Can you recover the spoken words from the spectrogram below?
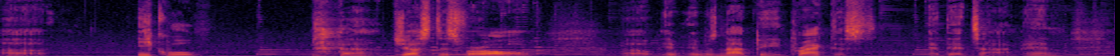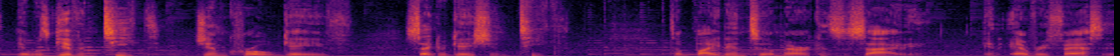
uh, equal justice for all. Uh, it, it was not being practiced at that time. And it was given teeth. Jim Crow gave segregation teeth to bite into American society in every facet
